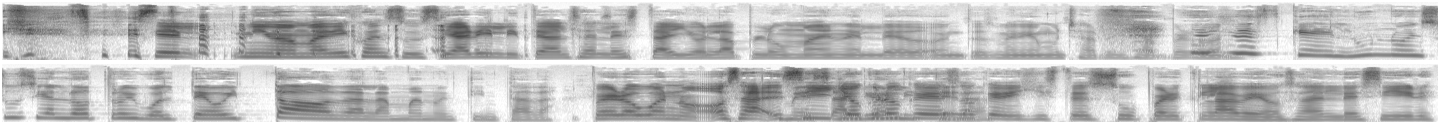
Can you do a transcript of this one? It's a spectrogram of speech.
mi mamá dijo ensuciar y literal se le estalló la pluma en el dedo, entonces me dio mucha risa, perdón. Es que el uno ensucia al otro y volteo y toda la mano entintada. Pero bueno, o sea, sí, yo creo que eso que dijiste es súper clave, o sea, el decir,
